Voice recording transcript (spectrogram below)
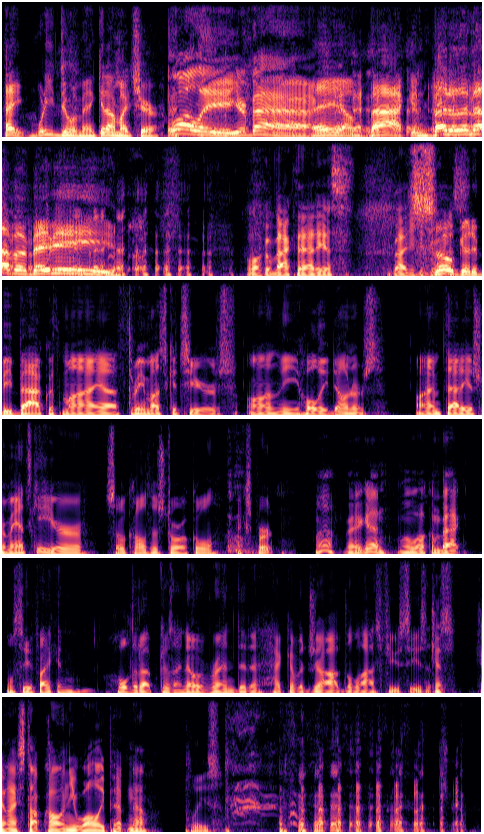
Hey, what are you doing, man? Get out of my chair. Wally, you're back. Hey, I'm back and better than ever, baby. Welcome back, Thaddeus. Glad you could join So good to be back with my uh, three musketeers on the Holy Donors. I'm Thaddeus Romansky, your so-called historical expert. Oh, very good. Well, welcome back. We'll see if I can hold it up because I know Ren did a heck of a job the last few seasons. Can, can I stop calling you Wally Pipp now? Please.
